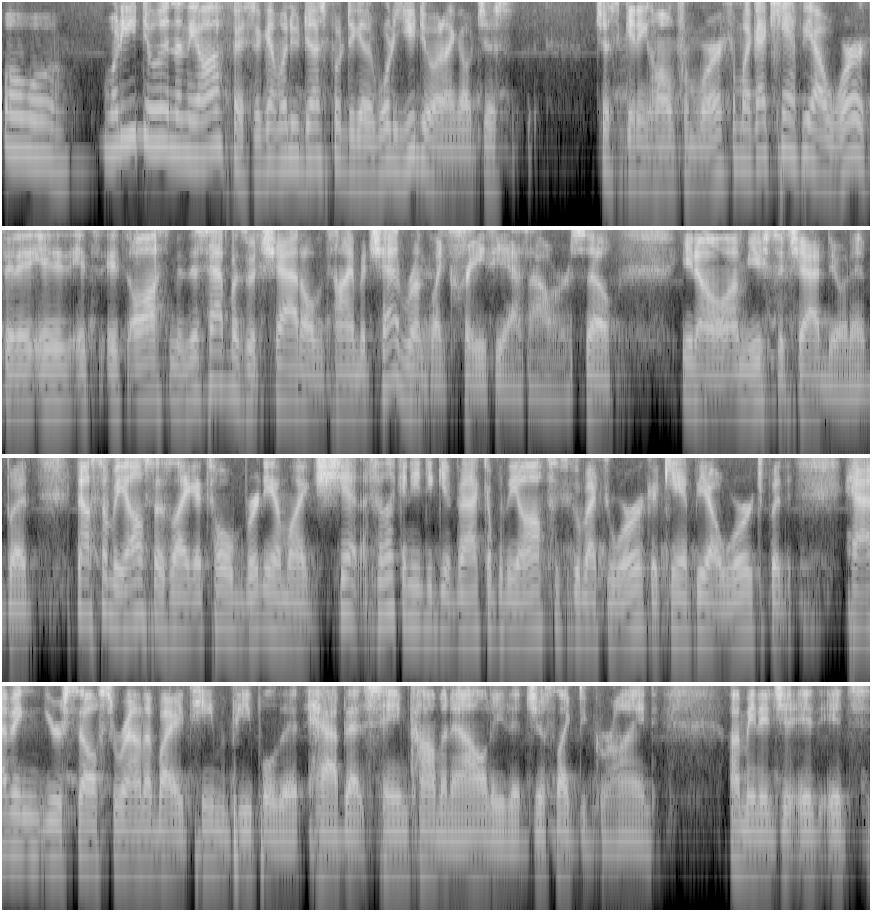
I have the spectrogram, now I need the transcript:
"Well, what are you doing in the office? I got my new desk put together. What are you doing?" I go, "Just just getting home from work. I'm like, I can't be outworked, and it, it, it's it's awesome. And this happens with Chad all the time, but Chad runs like crazy ass hours. So, you know, I'm used to Chad doing it. But now somebody else is like, I told Brittany, I'm like, shit, I feel like I need to get back up in the office, go back to work. I can't be outworked. But having yourself surrounded by a team of people that have that same commonality that just like to grind I mean, it, it, it's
